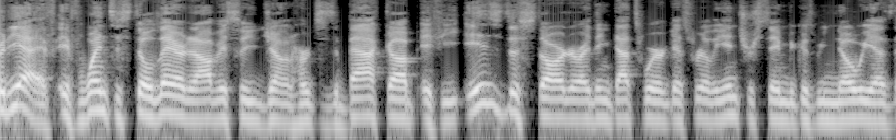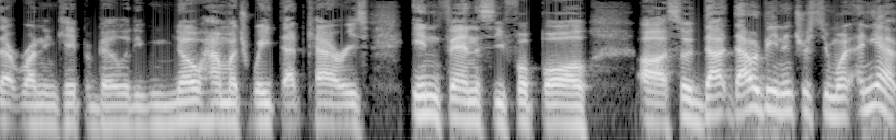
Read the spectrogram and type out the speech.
but yeah, if, if Wentz is still there, then obviously Jalen Hurts is a backup. If he is the starter, I think that's where it gets really interesting because we know he has that running capability. We know how much weight that carries in fantasy football. Uh, so that, that would be an interesting one. And yeah,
